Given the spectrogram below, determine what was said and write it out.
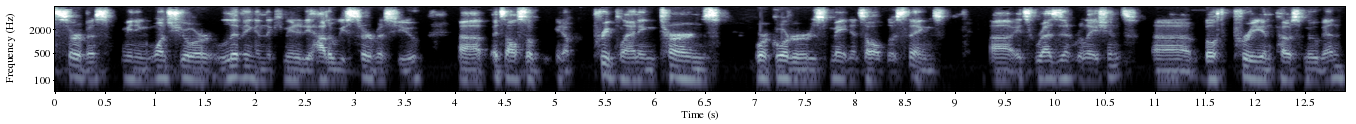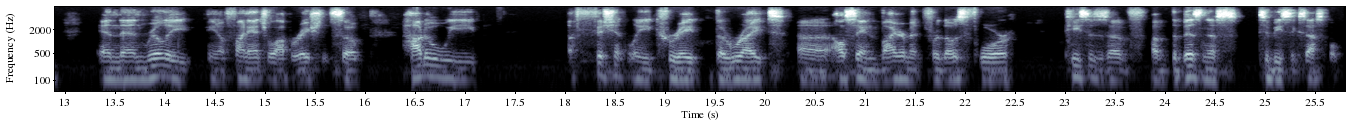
service, meaning once you're living in the community, how do we service you? Uh, it's also you know pre-planning, turns, work orders, maintenance, all those things. Uh, it's resident relations, uh, both pre and post move in, and then really you know financial operations. So how do we efficiently create the right, uh, I'll say, environment for those four pieces of of the business to be successful?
